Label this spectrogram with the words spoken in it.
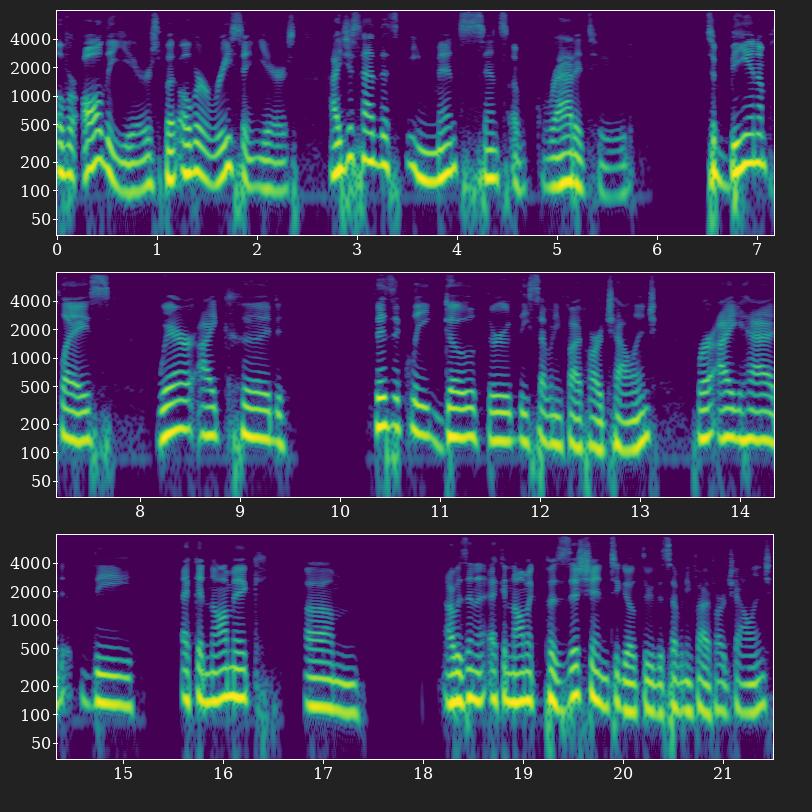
over all the years, but over recent years, I just had this immense sense of gratitude to be in a place where I could physically go through the 75 hard challenge, where I had the economic um I was in an economic position to go through the 75 hard challenge.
